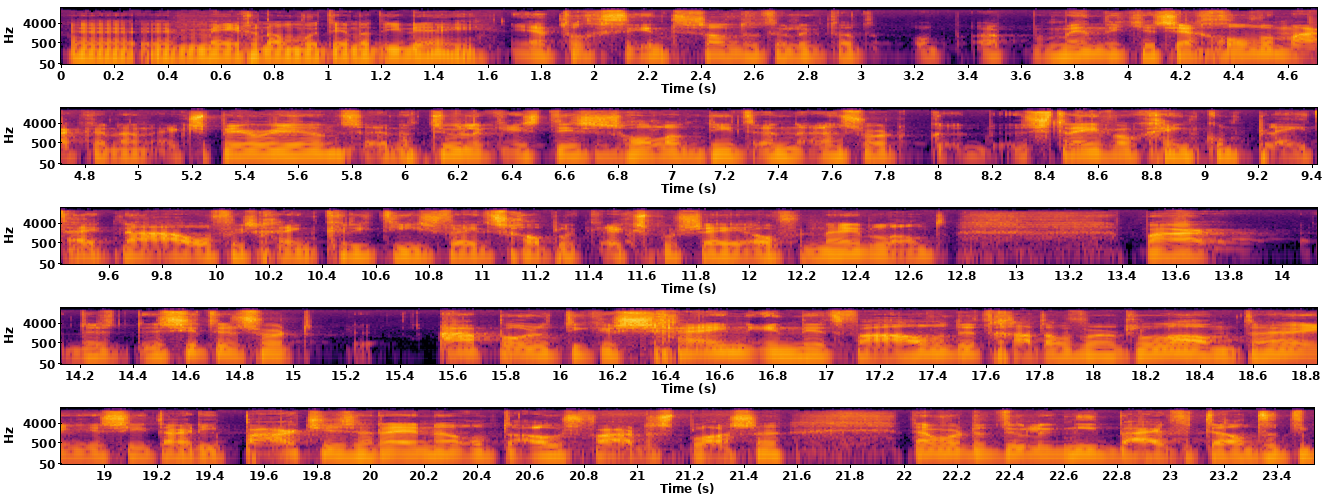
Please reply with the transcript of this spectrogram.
eh, eh, meegenomen wordt in dat idee. Ja, toch is het interessant natuurlijk dat op, op het moment dat je zegt... goh, we maken een experience... en natuurlijk is This is Holland niet een, een soort... streef ook geen compleetheid na... of is geen kritisch wetenschappelijk exposé over Nederland. Maar er, er zit een soort apolitieke schijn in dit verhaal... want dit gaat over het land. Hè. Je ziet daar die paardjes rennen op de Oostvaardersplassen. Daar wordt natuurlijk niet bij verteld... dat die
